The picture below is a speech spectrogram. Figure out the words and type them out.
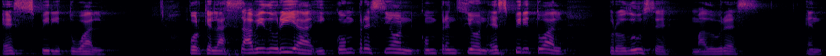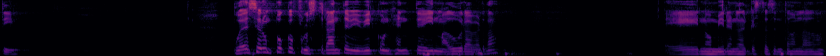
espiritual. Porque la sabiduría y comprensión, comprensión espiritual produce madurez en ti. Puede ser un poco frustrante vivir con gente inmadura, ¿verdad? Eh, no miren al que está sentado al lado.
